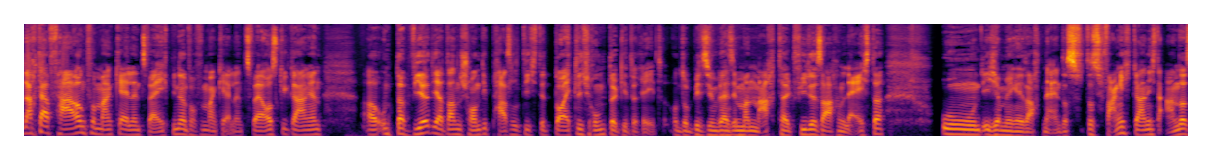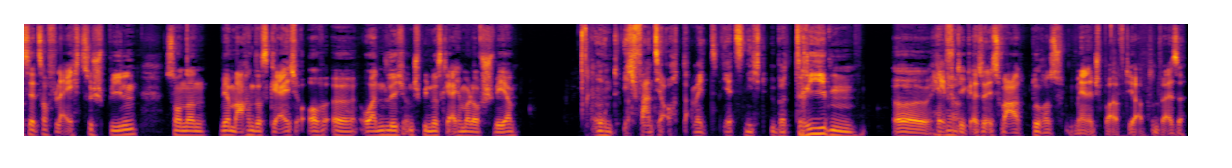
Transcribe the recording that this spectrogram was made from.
nach der Erfahrung von Monkey Island 2, ich bin einfach von Monkey Island 2 ausgegangen äh, und da wird ja dann schon die Puzzledichte deutlich runtergedreht und beziehungsweise man macht halt viele Sachen leichter und ich habe mir gedacht, nein, das, das fange ich gar nicht an, das jetzt auf leicht zu spielen, sondern wir machen das gleich auf, äh, ordentlich und spielen das gleich mal auf schwer. Und ich fand ja auch damit jetzt nicht übertrieben äh, heftig. Ja. Also es war durchaus managebar auf die Art und Weise.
